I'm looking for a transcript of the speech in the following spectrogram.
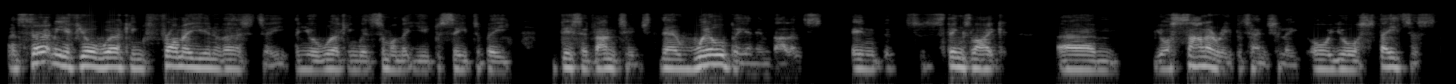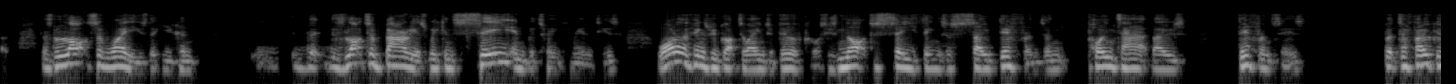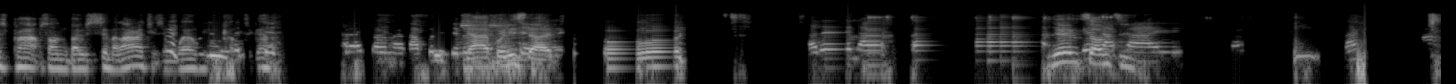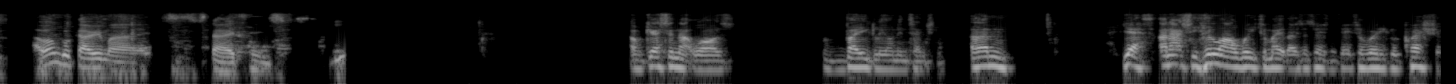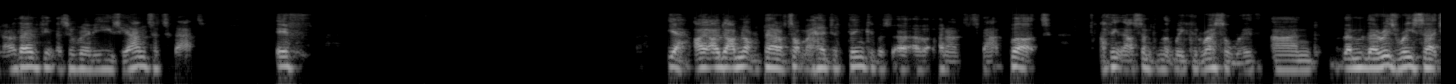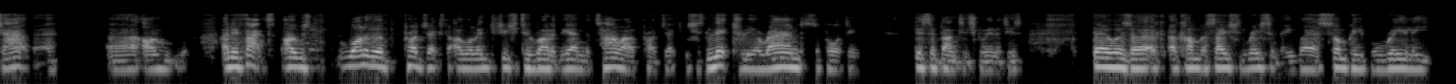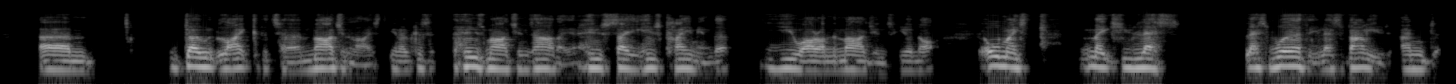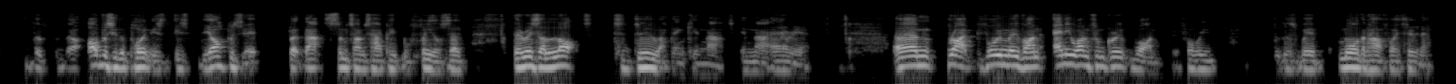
And certainly, if you're working from a university and you're working with someone that you perceive to be disadvantaged, there will be an imbalance in things like um, your salary potentially or your status. There's lots of ways that you can, there's lots of barriers we can see in between communities one of the things we've got to aim to do, of course, is not to see things as so different and point out those differences, but to focus perhaps on those similarities and where we can come together. Yeah, police that. Name something. I won't go carry my things. I'm guessing that was vaguely unintentional. Um, yes, and actually, who are we to make those decisions? It's a really good question. I don't think there's a really easy answer to that. If yeah, I, am not prepared off top of my head to think of, a, of an answer to that, but I think that's something that we could wrestle with. And there is research out there uh, on, and in fact, I was one of the projects that I will introduce you to right at the end, the Tower project, which is literally around supporting disadvantaged communities. There was a, a conversation recently where some people really um, don't like the term marginalized, you know, because whose margins are they and who's saying, who's claiming that you are on the margins, you're not, it almost makes you less less worthy, less valued. And the, the, obviously the point is, is the opposite, but that's sometimes how people feel. So there is a lot to do, I think, in that in that area. Um, right, before we move on, anyone from group one, before we, because we're more than halfway through now.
